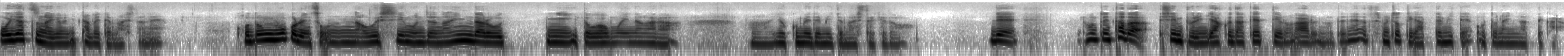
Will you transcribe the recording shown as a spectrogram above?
おやつのように食べてましたね。子供心にそんな美味しいもんじゃないんだろうに、とか思いながら、うん、横目で見てましたけど。で、本当にただシンプルに焼くだけっていうのがあるのでね、私もちょっとやってみて、大人になってから。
